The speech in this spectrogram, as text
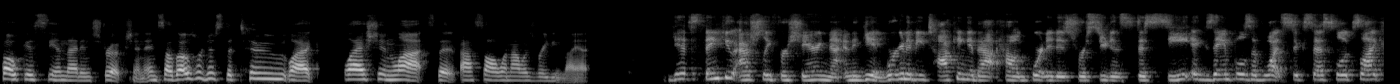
focus in that instruction. And so those were just the two like flashing lights that I saw when I was reading that. Yes, thank you, Ashley, for sharing that. And again, we're going to be talking about how important it is for students to see examples of what success looks like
